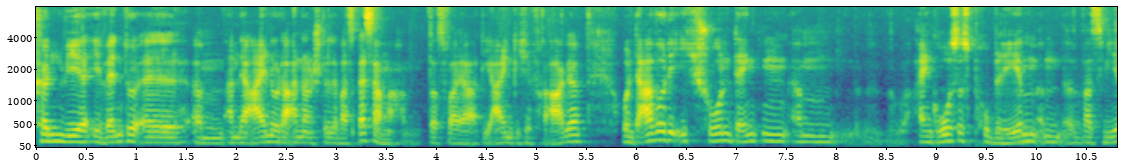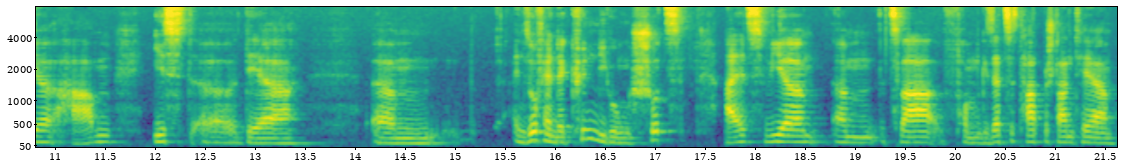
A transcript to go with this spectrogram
können wir eventuell ähm, an der einen oder anderen Stelle was besser machen? Das war ja die eigentliche Frage. Und da würde ich schon denken, ähm, ein großes Problem, ähm, was wir haben, ist äh, der, ähm, insofern der Kündigungsschutz, als wir ähm, zwar vom Gesetzestatbestand her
